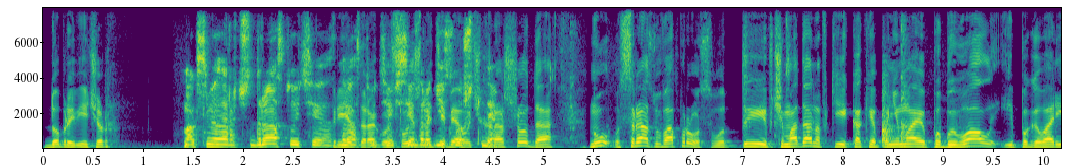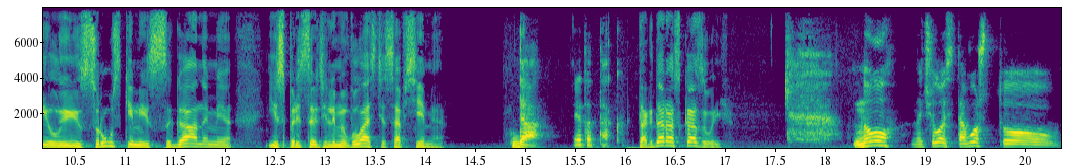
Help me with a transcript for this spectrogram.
добрый вечер. Максим Иванович, здравствуйте. Привет, здравствуйте, дорогой. все дорогие тебя слушатели. очень хорошо, да. Ну, сразу вопрос. Вот ты в Чемодановке, как я понимаю, побывал и поговорил и с русскими, и с цыганами, и с представителями власти, со всеми. Да, это так. Тогда рассказывай. Ну, началось с того, что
